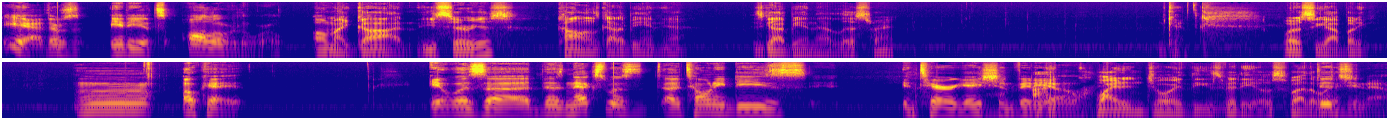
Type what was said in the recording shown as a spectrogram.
Yeah, there's idiots all over the world. Oh my God, Are you serious? Colin's got to be in here. He's got to be in that list, right? Okay. What else you got, buddy? Mm, Okay. It was uh the next was uh, Tony D's interrogation video. I quite enjoyed these videos, by the way. Did you know?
